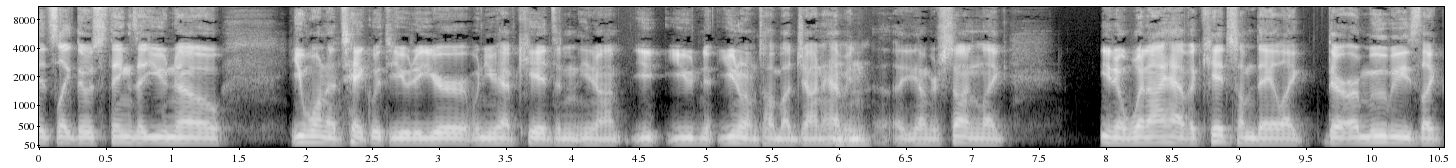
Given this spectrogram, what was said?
it's like those things that you know you want to take with you to your when you have kids and you know you you you know what i'm talking about john having Mm-hmm. a younger son like you know when i have a kid someday like there are movies like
